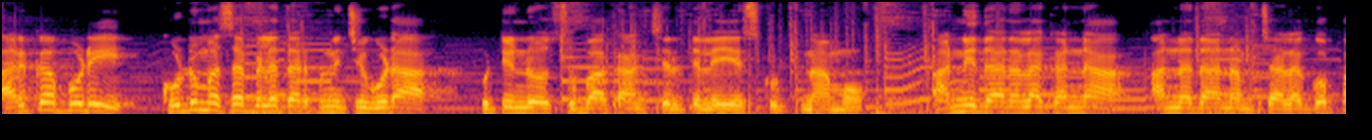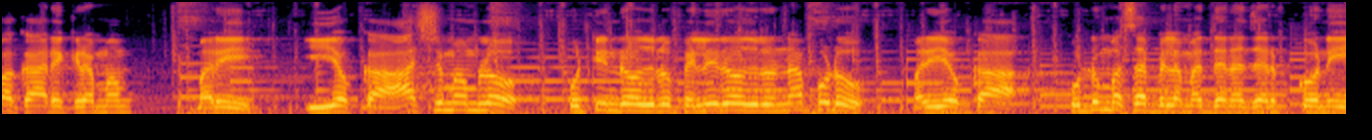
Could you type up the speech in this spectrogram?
అరకపూడి కుటుంబ సభ్యుల తరపు నుంచి కూడా పుట్టినరోజు శుభాకాంక్షలు తెలియజేసుకుంటున్నాము. అన్ని దానాల కన్నా అన్నదానం చాలా గొప్ప కార్యక్రమం. మరి ఈ యొక్క ఆశ్రమంలో పుట్టినరోజులు పెళ్ళి రోజులు ఉన్నప్పుడు మరి యొక్క కుటుంబ సభ్యుల మధ్యన జరుపుకొని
